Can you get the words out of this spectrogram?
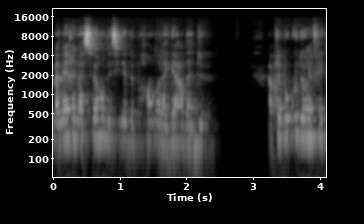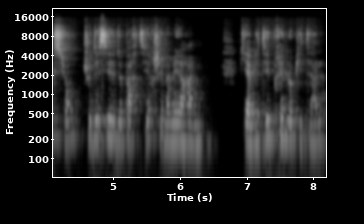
Ma mère et ma sœur ont décidé de prendre la garde à deux. Après beaucoup de réflexions, je décidai de partir chez ma meilleure amie, qui habitait près de l'hôpital,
